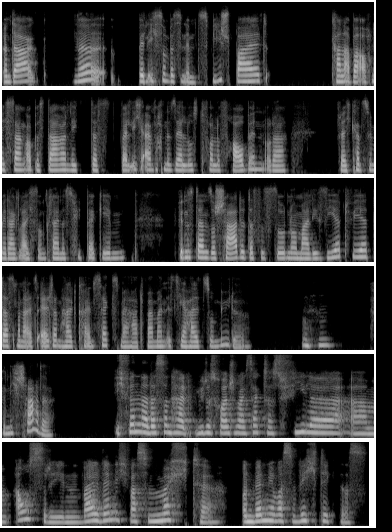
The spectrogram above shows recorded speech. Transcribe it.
und da, ne, bin ich so ein bisschen im Zwiespalt, kann aber auch nicht sagen, ob es daran liegt, dass, weil ich einfach eine sehr lustvolle Frau bin, oder vielleicht kannst du mir da gleich so ein kleines Feedback geben. Ich finde es dann so schade, dass es so normalisiert wird, dass man als Eltern halt keinen Sex mehr hat, weil man ist ja halt so müde. Mhm. Finde ich schade. Ich finde, das sind halt, wie du es vorhin schon mal gesagt hast, viele ähm, Ausreden, weil wenn ich was möchte und wenn mir was wichtig ist,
